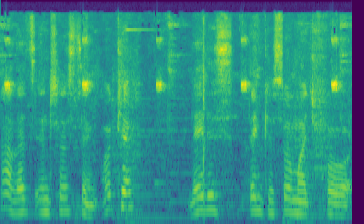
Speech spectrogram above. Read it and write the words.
Oh, that's interesting. Okay. Ladies, thank you so much for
